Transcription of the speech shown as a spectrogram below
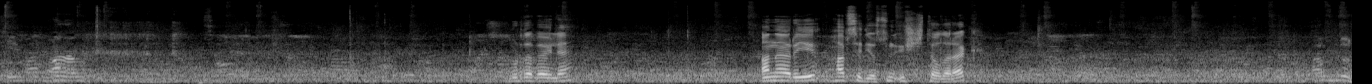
bir şeyim var mı? Anam. Burada böyle ana arıyı hapsediyorsun 3 çite olarak. Abi dur.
